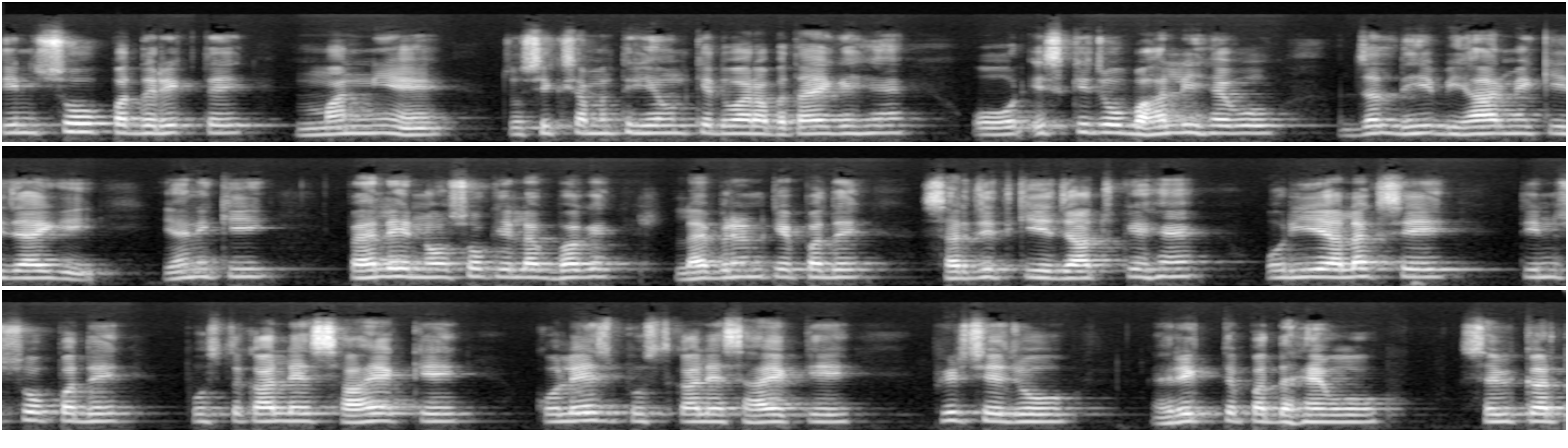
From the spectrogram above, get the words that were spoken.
300 पद रिक्त माननीय जो शिक्षा मंत्री हैं, उनके द्वारा बताए गए हैं और इसकी जो बहाली है, वो जल्द ही बिहार में की जाएगी। यानी कि पहले 900 के लगभग लाइब्रेरियन के पद सर्जित किए जा चुके हैं और ये अलग से 300 पद पुस्तकालय सहायक के कॉलेज पुस्तकालय सहायक के फिर से जो रिक्त पद हैं वो स्वीकृत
